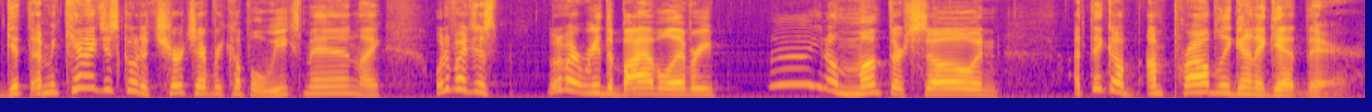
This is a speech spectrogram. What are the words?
get, I mean, can I just go to church every couple weeks, man? Like, what if I just, what if I read the Bible every, eh, you know, month or so and I think I'm, I'm probably going to get there.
